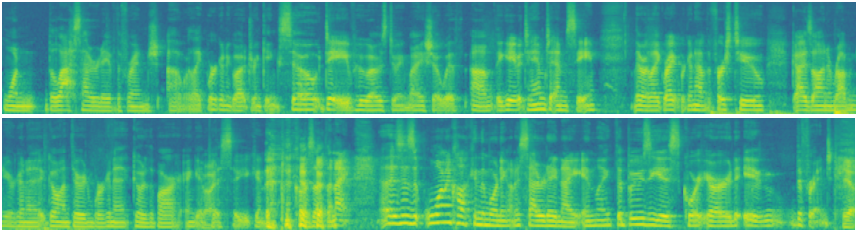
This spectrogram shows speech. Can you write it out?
one the last Saturday of the Fringe uh, were like, we're going to go out drinking. So Dave, who I was doing my show with, um, they gave it to him to MC. They were like, right, we're going to have the first two guys on, and Robin, you're going to go on third, and we're going to go to the bar and get Right. pissed so you can close up the night. Now, this is one o'clock in the morning on a Saturday night in like the booziest courtyard in the Fringe. Yeah.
